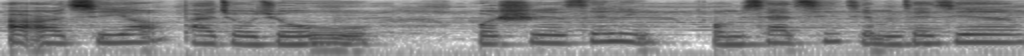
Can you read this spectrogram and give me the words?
二二七幺八九九五，我是 c e l i n e 我们下期节目再见。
